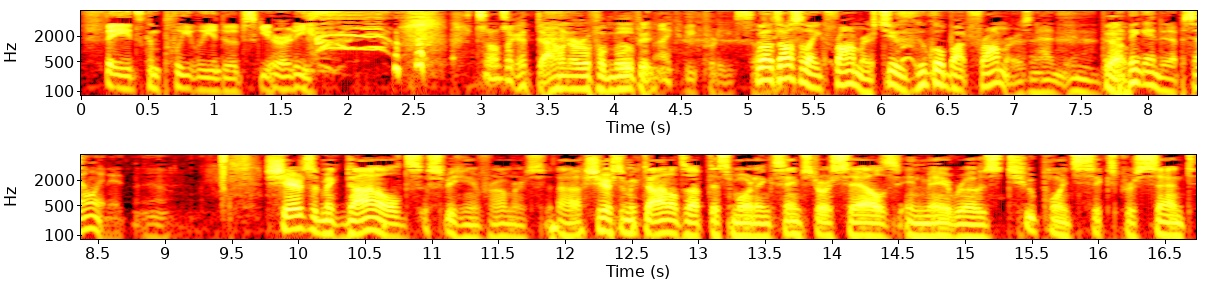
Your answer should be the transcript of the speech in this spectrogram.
fades completely into obscurity. It sounds like a downer of a movie. that could be pretty exciting. Well, it's also like Frommer's too. Google bought Frommer's and, had, and Yeah. I think ended up selling it. Shares of McDonald's, speaking of Frommer's, uh, shares of McDonald's up this morning. Same store sales in May rose 2.6%.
